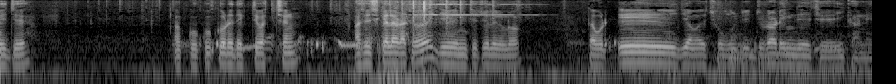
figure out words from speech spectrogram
এই যে আর কুকু করে দেখতে পাচ্ছেন। আচ্ছা স্কাইলার আছে, ওই যে নিচে চলে গেল। তারপর এই যে আমাদের সবুজের জোড়া ডিম দিয়েছে এইখানে।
